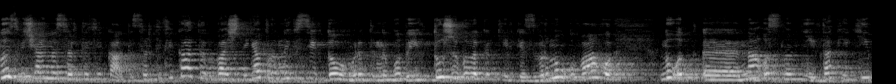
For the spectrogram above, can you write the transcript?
Ну і звичайно, сертифікати. Сертифікати, ви бачите, я про них всіх довго говорити не буду. Їх дуже велика кількість. Зверну увагу ну от е, на основні, так які.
